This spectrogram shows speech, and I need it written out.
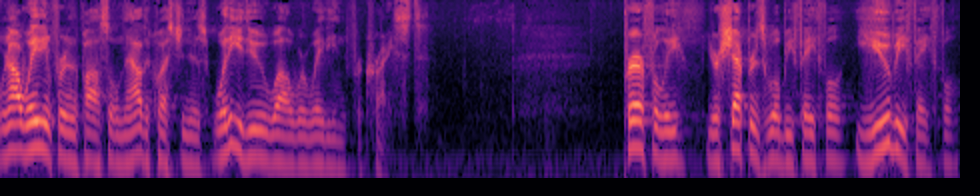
We're not waiting for an apostle. Now the question is what do you do while we're waiting for Christ? Prayerfully, your shepherds will be faithful. You be faithful.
